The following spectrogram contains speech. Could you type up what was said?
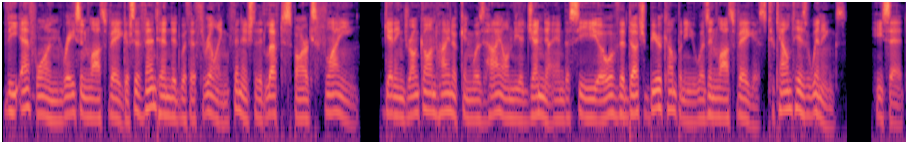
the F1 race in Las Vegas event ended with a thrilling finish that left sparks flying. Getting drunk on Heineken was high on the agenda and the CEO of the Dutch beer company was in Las Vegas to count his winnings. He said,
